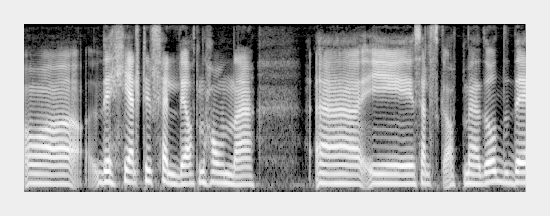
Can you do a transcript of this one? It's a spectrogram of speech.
og det er helt tilfeldig at han havner eh, i selskap med Dodd. Det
